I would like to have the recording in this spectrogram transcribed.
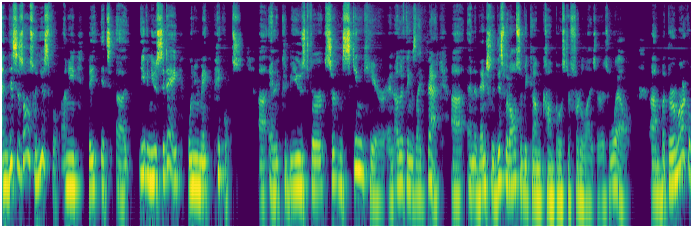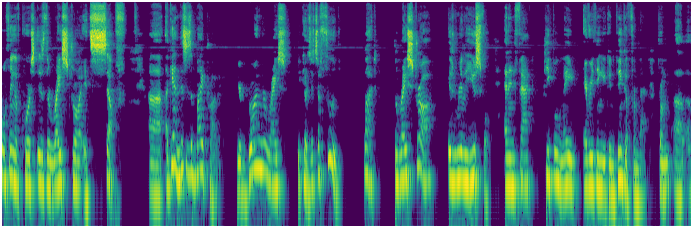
and this is also useful. I mean, they, it's uh, even used today when you make pickles uh, and it could be used for certain skincare and other things like that. Uh, and eventually, this would also become compost or fertilizer as well. Um, but the remarkable thing, of course, is the rice straw itself. Uh, again, this is a byproduct. You're growing your rice because it's a food, but the rice straw is really useful. And in fact, people made everything you can think of from that. From uh,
